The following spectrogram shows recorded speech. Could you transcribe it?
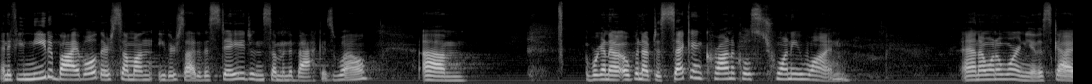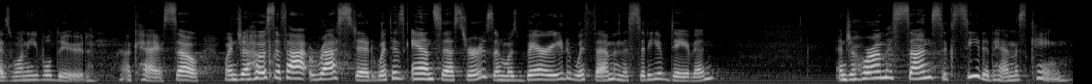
and if you need a Bible, there's some on either side of the stage and some in the back as well. Um, we're going to open up to Second Chronicles 21. And I want to warn you, this guy is one evil dude. Okay, so when Jehoshaphat rested with his ancestors and was buried with them in the city of David, and Jehoram his son succeeded him as king.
